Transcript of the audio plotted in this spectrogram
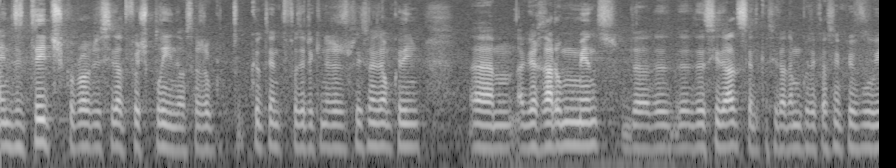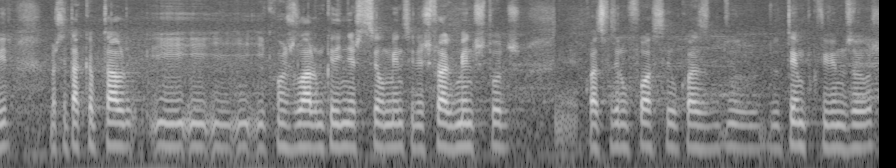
em detritos que a própria cidade foi expelindo. Ou seja, o que eu tento fazer aqui nas exposições é um bocadinho um, agarrar o momento da, da, da, cidade, sendo que a cidade é uma coisa que está sempre evoluir, mas tentar captá-lo e, e, e, e, congelar um bocadinho nestes elementos e nestes fragmentos todos, quase fazer um fóssil quase do, do tempo que vivemos hoje,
